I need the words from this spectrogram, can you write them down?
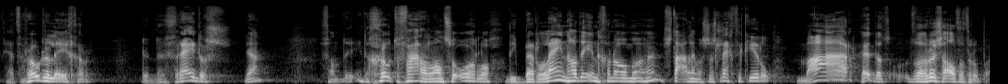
Het Rode Leger, de bevrijders ja, van de, in de grote Vaderlandse oorlog, die Berlijn hadden ingenomen. Hè. Stalin was een slechte kerel, maar hè, dat wil Russen altijd roepen.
